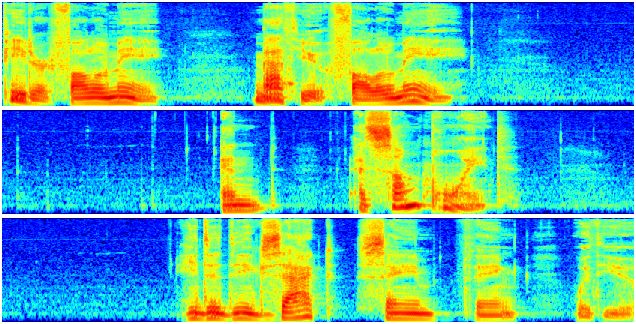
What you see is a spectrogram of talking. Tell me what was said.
Peter, follow me. Matthew, follow me. And at some point, he did the exact same thing with you.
